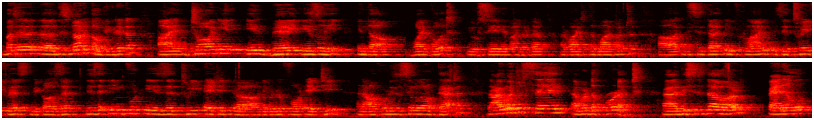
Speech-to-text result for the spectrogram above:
but uh, uh, this is not a complicated. I join in in very easily in the whiteboard you see the microphone uh, right at the microphone uh, this is the input line is a three phase because uh, this is the input is a 380 uh, divided by 480 and output is similar of that. Now i want to say about the product. Uh, this is the our panel.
